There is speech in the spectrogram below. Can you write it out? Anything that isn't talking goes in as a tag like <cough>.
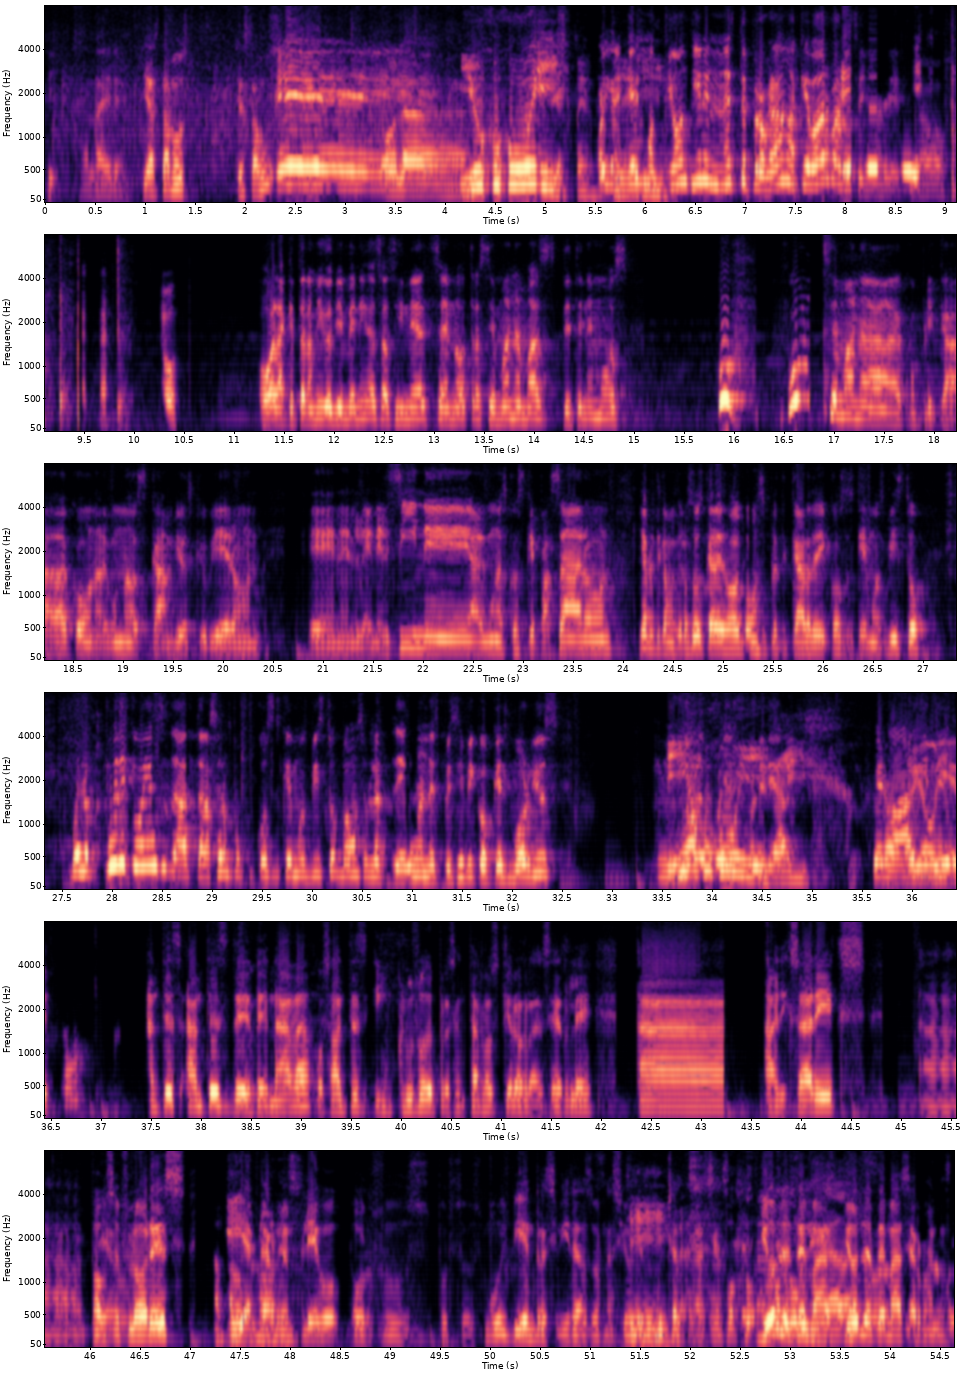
Sí, al aire. Ya estamos. ¿Ya estamos? ¡Eh! Hola. ¡Yujujuy! Oigan, qué emoción tienen en este programa, qué bárbaro, señores. Bravo. Hola, ¿qué tal amigos? Bienvenidos a Cinerts en otra semana más. De tenemos. Uf, fue una semana complicada con algunos cambios que hubieron en el, en el cine, algunas cosas que pasaron. Ya platicamos de los Oscars, hoy vamos a platicar de cosas que hemos visto. Bueno, puede que vayamos a trazar un poco cosas que hemos visto. Vamos a hablar de uno en específico que es Morbius. No ¡Yujujuy! spoilerear, pero a Oye, alguien le oye. gustó. Antes, antes de, de nada, o sea, antes incluso de presentarnos, quiero agradecerle a Arix Arix, a Carmen Pause Pliego. Y a Flores. Carmen Pliego por sus, por sus muy bien recibidas donaciones. Sí, Muchas gracias. poco- Dios les dé más, Dios les dé más, hermanos.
